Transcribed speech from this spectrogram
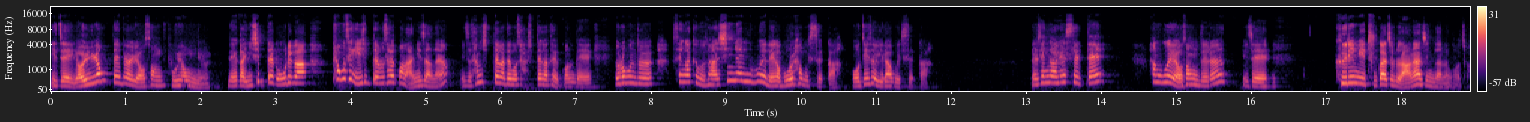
이제 연령대별 여성 고용률 내가 20대가 우리가 평생 20대로 살 건 아니잖아요. 이제 30대가 되고 40대가 될 건데 여러분들 생각해 보세요. 한 10년 후에 내가 뭘 하고 있을까? 어디서 일하고 있을까? 생각을 했을 때 한국의 여성들은 이제 그림이 두 가지로 나눠진다는 거죠.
